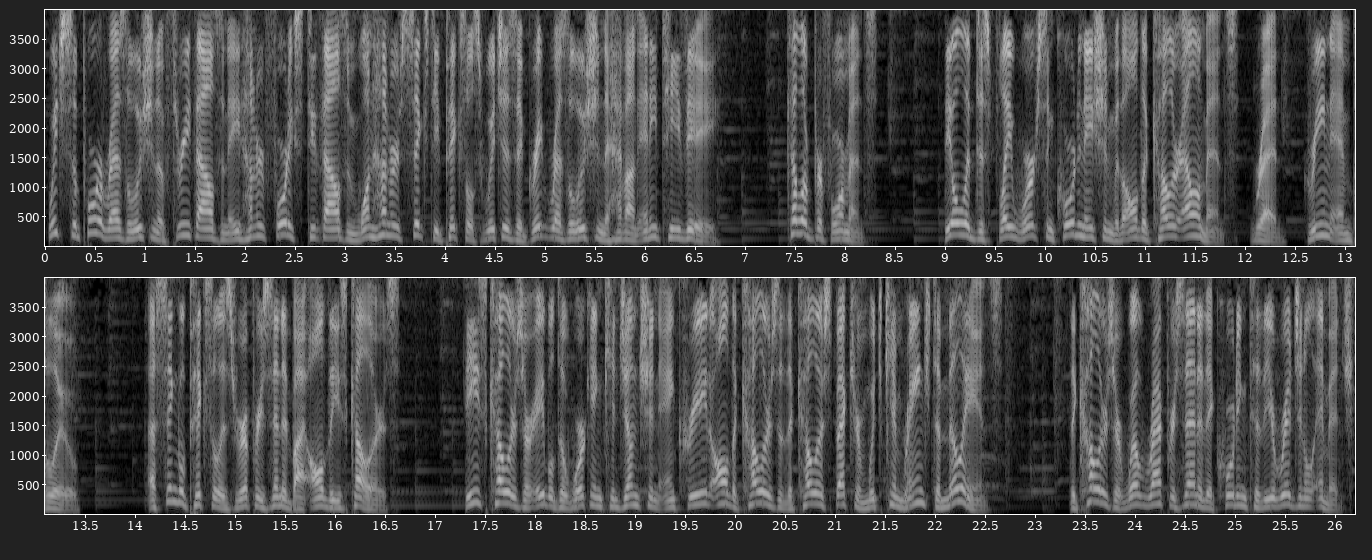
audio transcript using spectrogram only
which support a resolution of 3840x2160 pixels which is a great resolution to have on any TV. Color performance The OLED display works in coordination with all the color elements, red, green and blue. A single pixel is represented by all these colors. These colors are able to work in conjunction and create all the colors of the color spectrum which can range to millions. The colors are well represented according to the original image,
